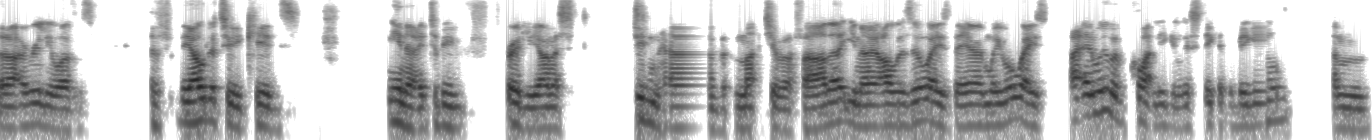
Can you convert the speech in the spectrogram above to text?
that I really wasn't. The, the older two kids, you know, to be brutally honest, didn't have much of a father. You know, I was always there, and we always, and we were quite legalistic at the beginning. Um,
